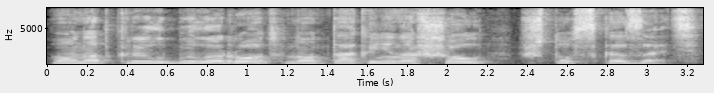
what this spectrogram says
он открыл было рот, но так и не нашел, что сказать.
